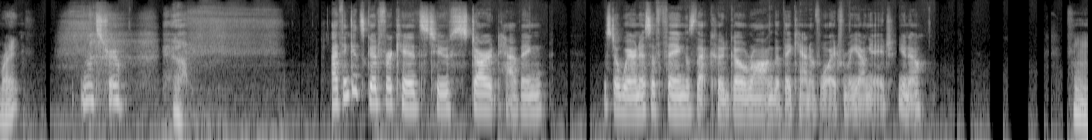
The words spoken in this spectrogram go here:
Right? That's true. Yeah. I think it's good for kids to start having just awareness of things that could go wrong that they can't avoid from a young age, you know? Hmm.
